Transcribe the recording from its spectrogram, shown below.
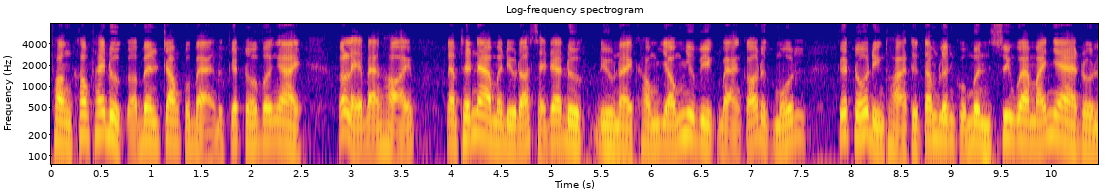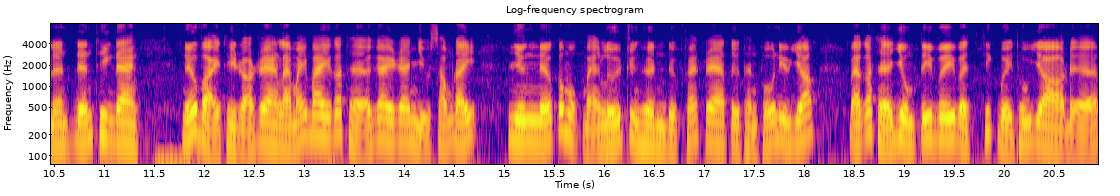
phần không thấy được ở bên trong của bạn được kết nối với Ngài. Có lẽ bạn hỏi, làm thế nào mà điều đó xảy ra được? Điều này không giống như việc bạn có được mối kết nối điện thoại từ tâm linh của mình xuyên qua mái nhà rồi lên đến thiên đàng. Nếu vậy thì rõ ràng là máy bay có thể gây ra nhiễu sóng đấy. Nhưng nếu có một mạng lưới truyền hình được phát ra từ thành phố New York, bạn có thể dùng TV và thiết bị thu dò để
